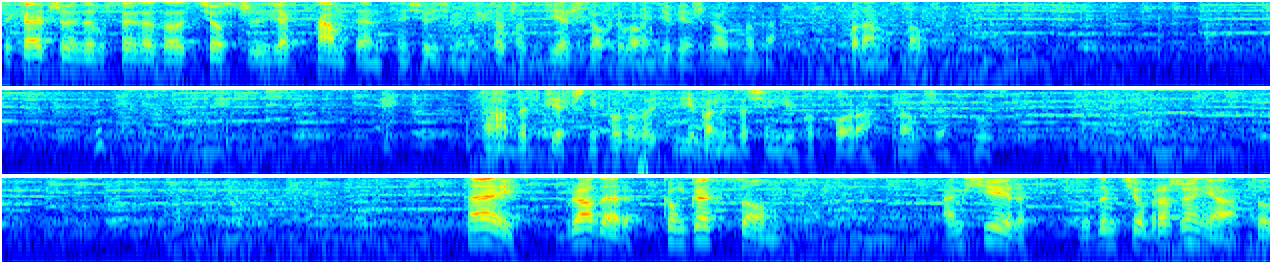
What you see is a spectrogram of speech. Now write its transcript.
Ciekawe, czy będę w stanie za- zadać cios, czy będzie jak tamten, w sensie będzie będzie cały czas wierzgał, chyba będzie wierzgał. Dobra, spadamy stąd. A, bezpiecznie, poza za- jebanym zasięgiem potwora. Dobrze, good. Hey, brother, come get some. I'm here. Zadam ci obrażenia. To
